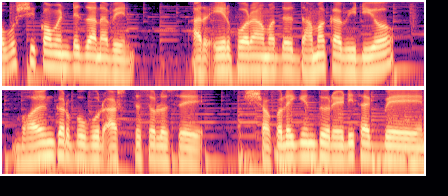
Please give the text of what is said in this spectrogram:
অবশ্যই কমেন্টে জানাবেন। আর এরপরে আমাদের ধামাকা ভিডিও ভয়ঙ্কর পুকুর আসতে চলেছে। সকলে কিন্তু রেডি থাকবেন।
